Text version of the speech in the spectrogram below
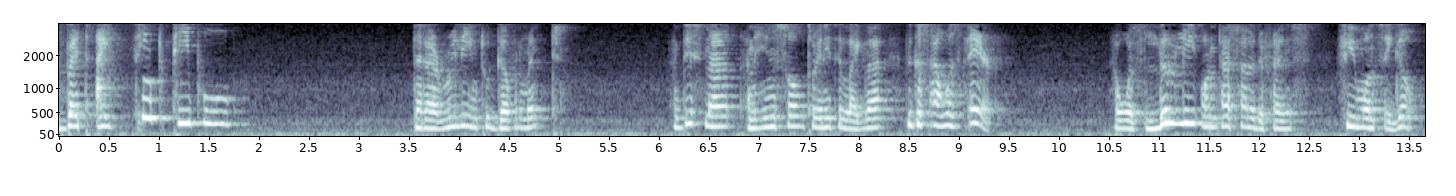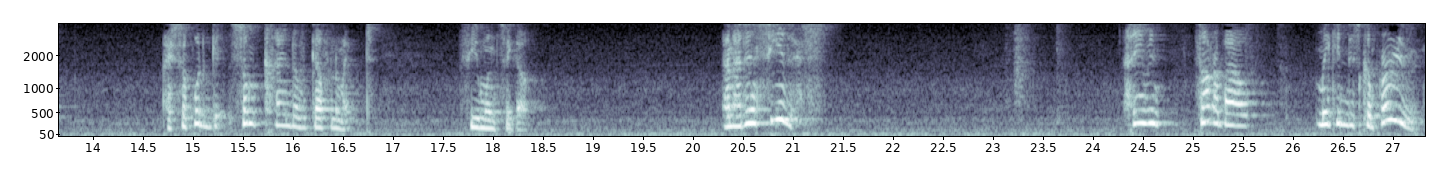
But I think people that are really into government. And this is not an insult or anything like that because I was there. I was literally on that side of the fence a few months ago. I support some kind of government a few months ago. And I didn't see this. I didn't even thought about making this comparison.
